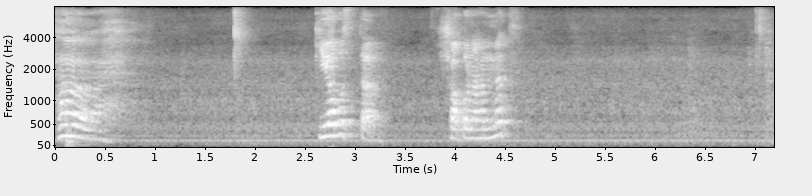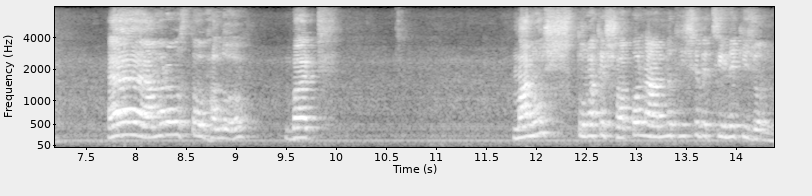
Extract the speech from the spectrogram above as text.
কি অবস্থা? স্বপন আহমেদ? হ্যাঁ আমার অবস্থাও ভালো বাট মানুষ তোমাকে স্বপন আহমেদ হিসেবে চিনে কি জন্য?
